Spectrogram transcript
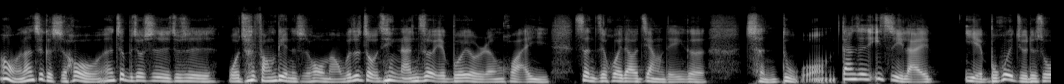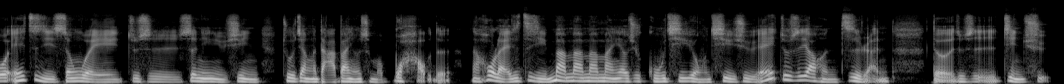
哦，那这个时候，那这不就是就是我最方便的时候吗？我就走进男厕，也不会有人怀疑，甚至会到这样的一个程度哦。但是一直以来也不会觉得说，哎，自己身为就是生理女性做这样的打扮有什么不好的。那后来是自己慢慢慢慢要去鼓起勇气去，哎，就是要很自然的，就是进去。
